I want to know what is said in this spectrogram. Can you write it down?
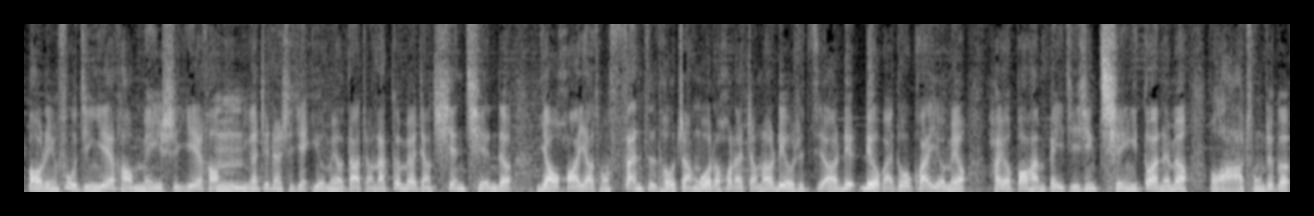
宝林富锦也好，美食也好，嗯你看这段时间有没有大涨？那更不要讲先前的耀华要从三字头掌握的，后来涨到六十几啊六六百多块，有没有？还有包含北极星前一段有没有？哇，从这个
